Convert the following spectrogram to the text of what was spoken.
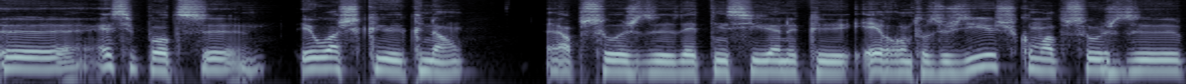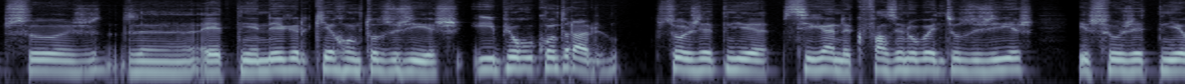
Eh, essa hipótese, eu acho que, que não. Há pessoas de, de etnia cigana que erram todos os dias, como há pessoas de pessoas de etnia negra que erram todos os dias. E pelo contrário, pessoas de etnia cigana que fazem o bem todos os dias e pessoas de etnia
